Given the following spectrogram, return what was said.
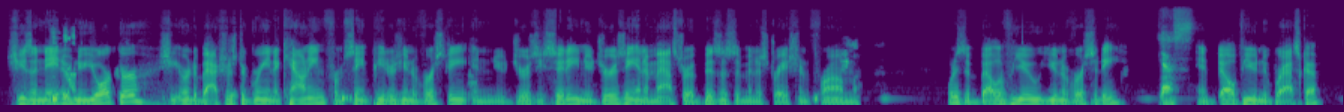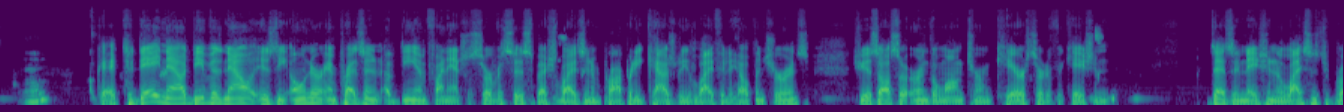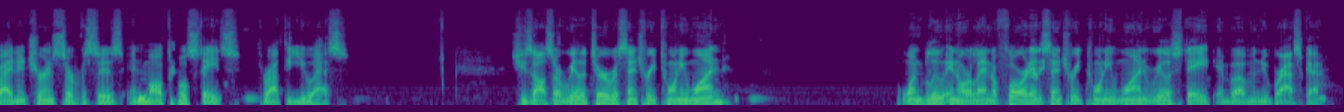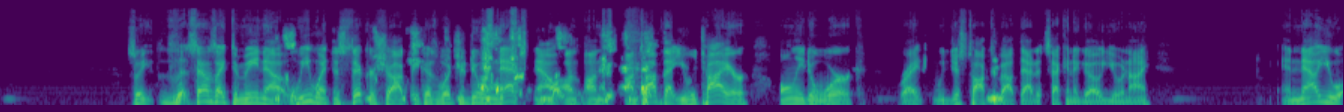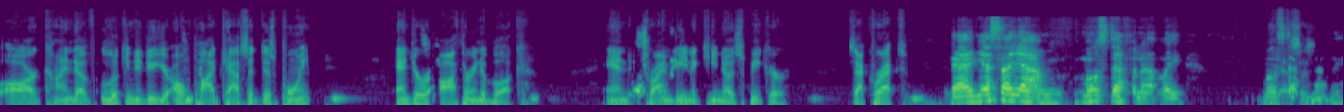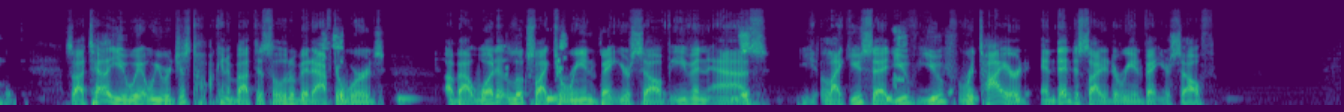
She's a native New Yorker. She earned a bachelor's degree in accounting from St. Peter's University in New Jersey City, New Jersey, and a master of business administration from what is it, Bellevue University yes. in Bellevue, Nebraska. Mhm. Okay. Today, now Diva now is the owner and president of DM Financial Services, specializing in property, casualty, life, and health insurance. She has also earned the long-term care certification designation and license to provide insurance services in multiple states throughout the U.S. She's also a realtor with Century 21, One Blue in Orlando, Florida, and Century 21 Real Estate in Bellevue, Nebraska. So it mm. sounds like to me now we went to sticker shock because what you're doing next now on on on top of that you retire only to work, right? We just talked mm. about that a second ago, you and I. And now you are kind of looking to do your own podcast at this point, and you're authoring a book and trying being a keynote speaker. Is that correct? That, yes, I am. Most definitely. Most Yes. definitely. So I tell you, we, we were just talking about this a little bit afterwards about what it looks like to reinvent yourself, even as, like you said, you've you've retired and then decided to reinvent yourself.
